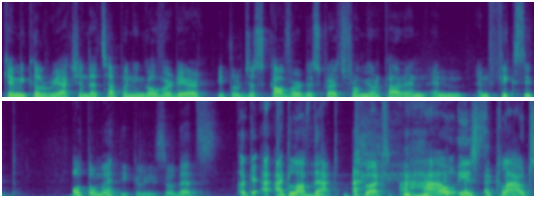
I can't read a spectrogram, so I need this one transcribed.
chemical reaction that's happening over there, it will just cover the scratch from your car and, and, and fix it automatically. So that's Okay, I'd love that. But how is the cloud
